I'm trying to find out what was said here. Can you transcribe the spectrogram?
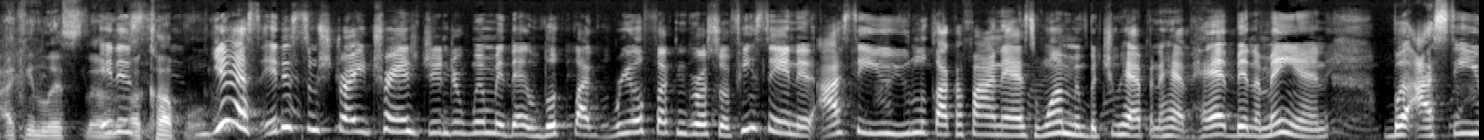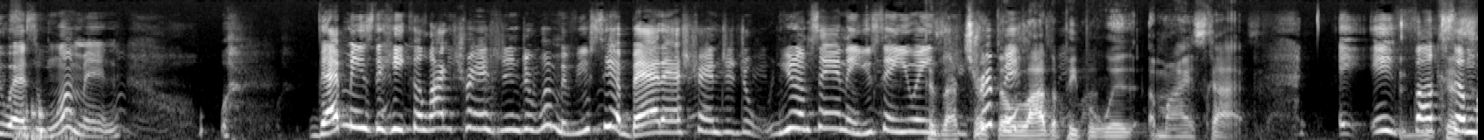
I can list uh, It is a couple. Yes, it is some straight transgender women that look like real fucking girls. So if he's saying that I see you, you look like a fine ass woman, but you happen to have had been a man, but I see you as a woman. That means that he could like transgender women. If you see a badass transgender, you know what I'm saying, and you saying you ain't Because I tricked a lot of people with Amiyah Scott. it, it fucks them.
